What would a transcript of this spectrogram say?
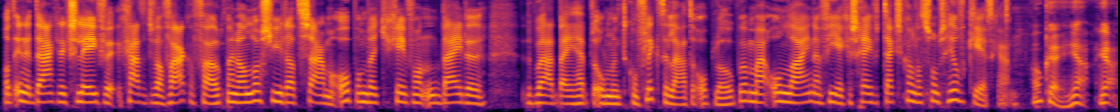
Want in het dagelijks leven gaat het wel vaker fout, maar dan los je dat samen op, omdat je geen van beide de baat bij hebt om het conflict te laten oplopen. Maar online en via geschreven tekst kan dat soms heel verkeerd gaan. Oké, ja, ja.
